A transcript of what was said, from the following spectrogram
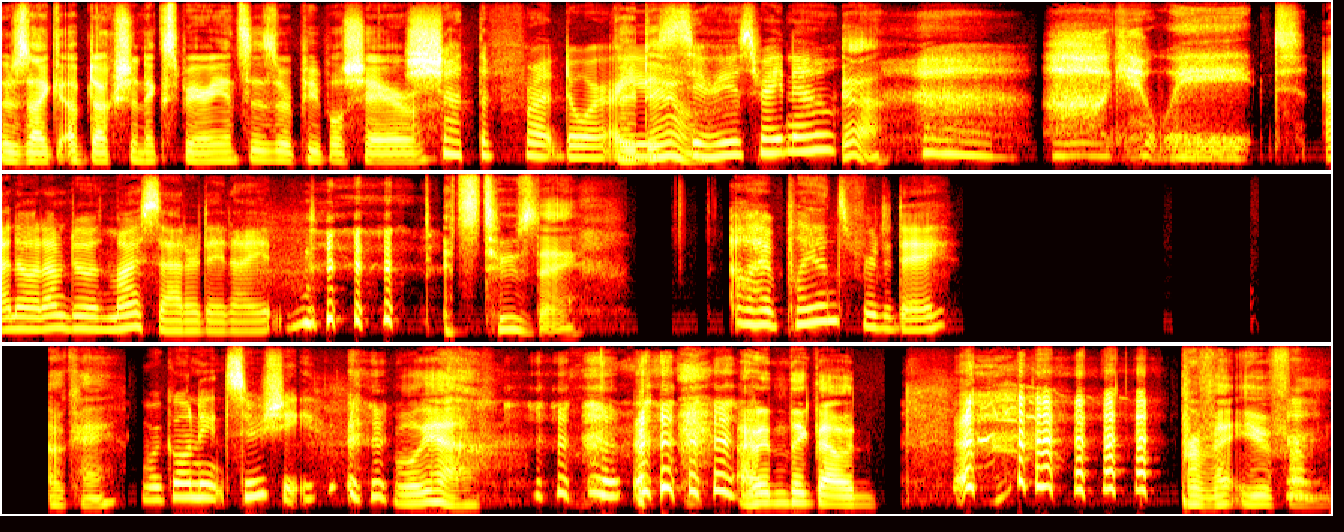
There's like abduction experiences where people share. shut the front door. Are They you do. serious right now? Yeah. Oh, I can't wait. I know what I'm doing with my Saturday night. It's Tuesday. oh, I have plans for today. Okay. We're going to eat sushi. Well, yeah. I didn't think that would prevent you from.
